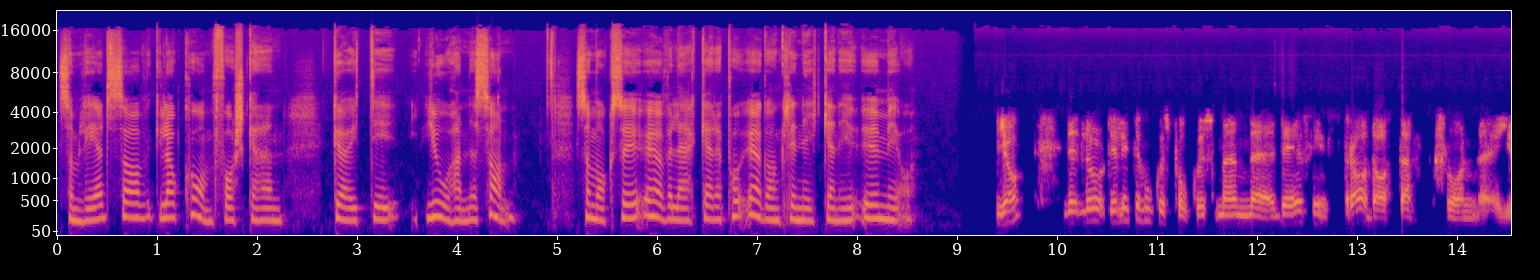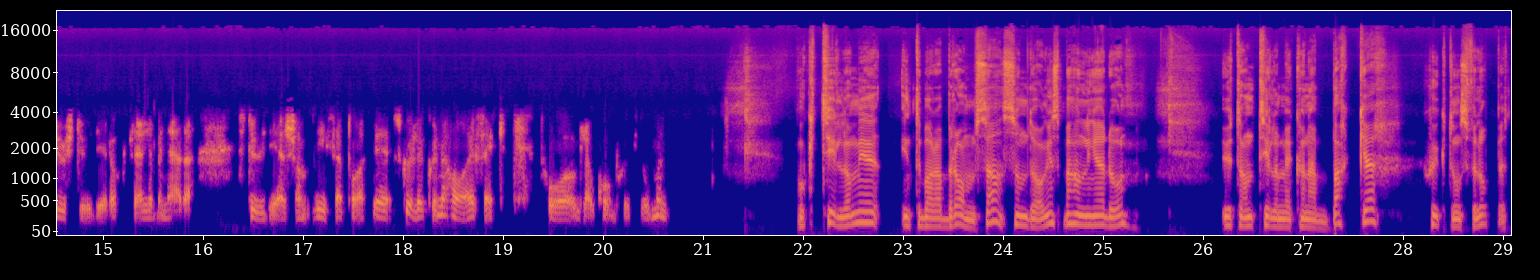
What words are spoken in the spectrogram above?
som leds av glaukomforskaren Göiti Johannesson som också är överläkare på ögonkliniken i Umeå. Ja, det låter lite hokus pokus men eh, det finns bra data från eh, djurstudier och preliminära studier som visar på att det skulle kunna ha effekt på glaukomsjukdomen. Och till och med inte bara bromsa som dagens behandlingar då, utan till och med kunna backa sjukdomsförloppet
